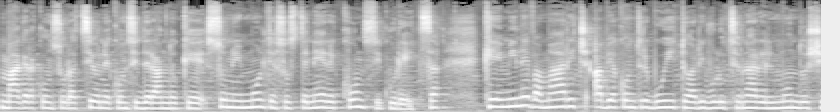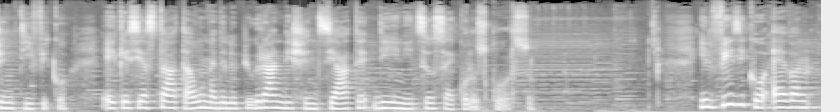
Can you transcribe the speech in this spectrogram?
Magra consolazione considerando che sono in molti a sostenere con sicurezza che Mileva Maric abbia contribuito a rivoluzionare il mondo scientifico e che sia stata una delle più grandi scienziate di inizio secolo scorso. Il fisico Evan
